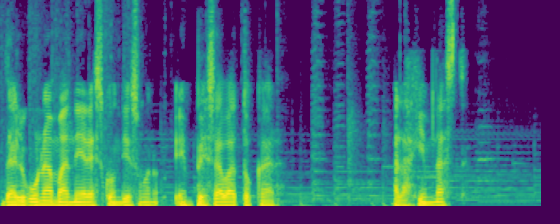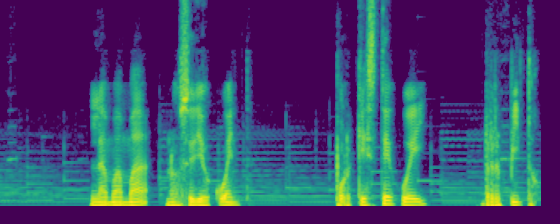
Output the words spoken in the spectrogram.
de alguna manera escondía su mano, empezaba a tocar a la gimnasta. La mamá no se dio cuenta. Porque este güey, repito,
